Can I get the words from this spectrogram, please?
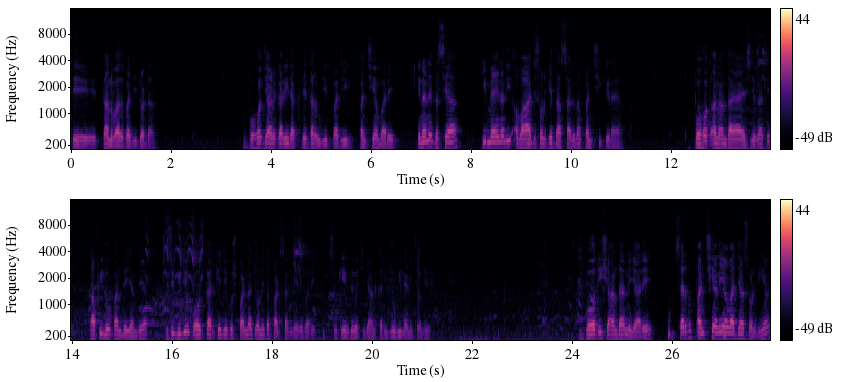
ਤੇ ਧੰਨਵਾਦ ਭਾਜੀ ਤੁਹਾਡਾ। ਬਹੁਤ ਜਾਣਕਾਰੀ ਰੱਖਦੇ ਧਰਮਜੀਤ ਭਾਜੀ ਪੰਛੀਆਂ ਬਾਰੇ। ਇਹਨਾਂ ਨੇ ਦੱਸਿਆ ਕਿ ਮੈਂ ਇਹਨਾਂ ਦੀ ਆਵਾਜ਼ ਸੁਣ ਕੇ ਦੱਸ ਸਕਦਾ ਪੰਛੀ ਕਿਹੜਾ ਆ। ਬਹੁਤ ਆਨੰਦ ਆਇਆ ਇਸ ਜਗ੍ਹਾ ਤੇ। ਕਾਫੀ ਲੋਕ ਆਉਂਦੇ ਜਾਂਦੇ ਆ। ਤੁਸੀਂ ਵੀਡੀਓ ਪੌਜ਼ ਕਰਕੇ ਜੇ ਕੁਝ ਪੜ੍ਹਨਾ ਚਾਹੁੰਦੇ ਤਾਂ ਪੜ੍ਹ ਸਕਦੇ ਇਹਦੇ ਬਾਰੇ। ਸੰਖੇਪ ਦੇ ਵਿੱਚ ਜਾਣਕਾਰੀ ਜੋ ਵੀ ਲੈਣੀ ਚਾਹੁੰਦੇ ਹੋ। ਬਹੁਤ ਹੀ ਸ਼ਾਨਦਾਰ ਨਜ਼ਾਰੇ। ਸਿਰਫ ਪੰਛੀਆਂ ਦੀਆਂ ਆਵਾਜ਼ਾਂ ਸੁਣਦੀਆਂ,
